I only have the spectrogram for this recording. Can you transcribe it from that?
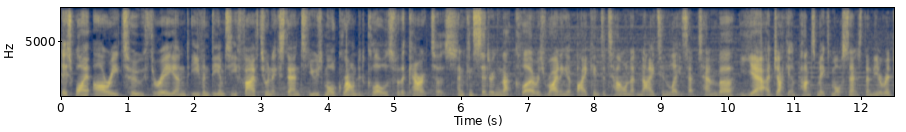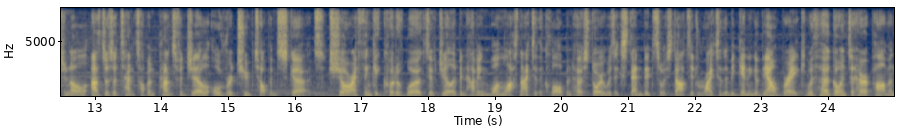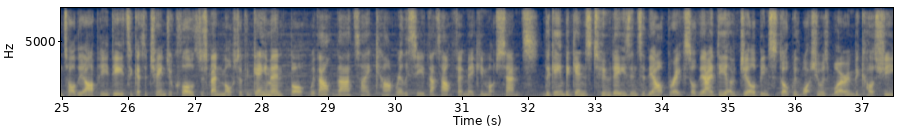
It's why RE2, 3, and even DMC5 to an extent use more grounded clothes for the characters. And considering that Claire is riding a bike into town at night in late September, yeah, a jacket and pants makes more sense than the original, as does a tank top and pants for Jill over a tube top and skirt. Sure, I think it could have worked if Jill had been having one last night at the club and her story was extended so it started right at the beginning of the outbreak, with her going to her apartment or the RPD to get a change of clothes to spend most of the game in, but without that, I can't really see that outfit making much sense. The game begins two days into the outbreak, so the idea of Jill being stuck with what she was wearing because she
